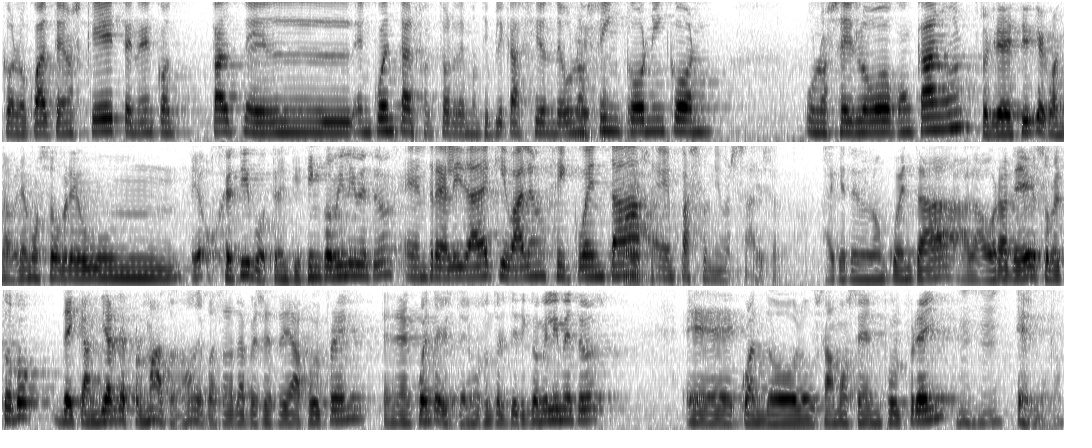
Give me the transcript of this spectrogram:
con lo cual tenemos que tener en, conta- el- en cuenta el factor de multiplicación de 1.5 Nikon, 1.6 luego con Canon, Esto quiere decir que cuando hablemos sobre un eh, objetivo 35 milímetros, en realidad equivale a un 50 Exacto. en paso universal. exacto, hay que tenerlo en cuenta a la hora de, sobre todo, de cambiar de formato, ¿no? de pasar de APS-C a full frame, tener en cuenta que si tenemos un 35 milímetros, eh, cuando lo usamos en full frame, es menos.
